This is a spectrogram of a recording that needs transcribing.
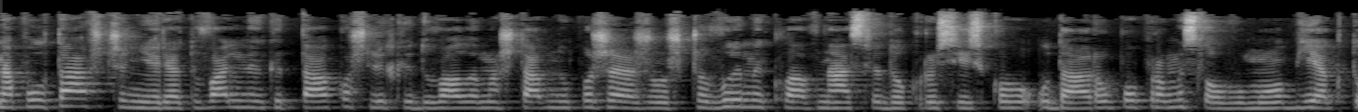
На Полтавщині рятувальники також ліквідували масштабну пожежу, що виникла внаслідок російського удару по промисловому об'єкту.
